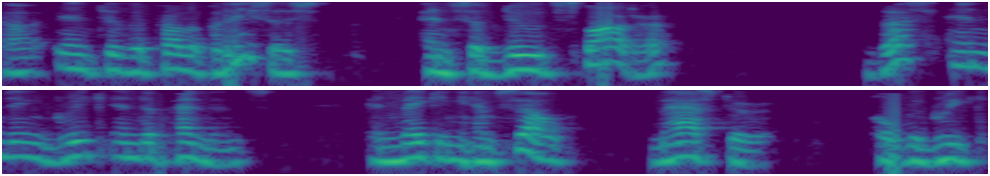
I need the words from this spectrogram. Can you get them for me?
uh, into the Peloponnesus and subdued Sparta thus ending Greek independence and making himself master of the Greek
